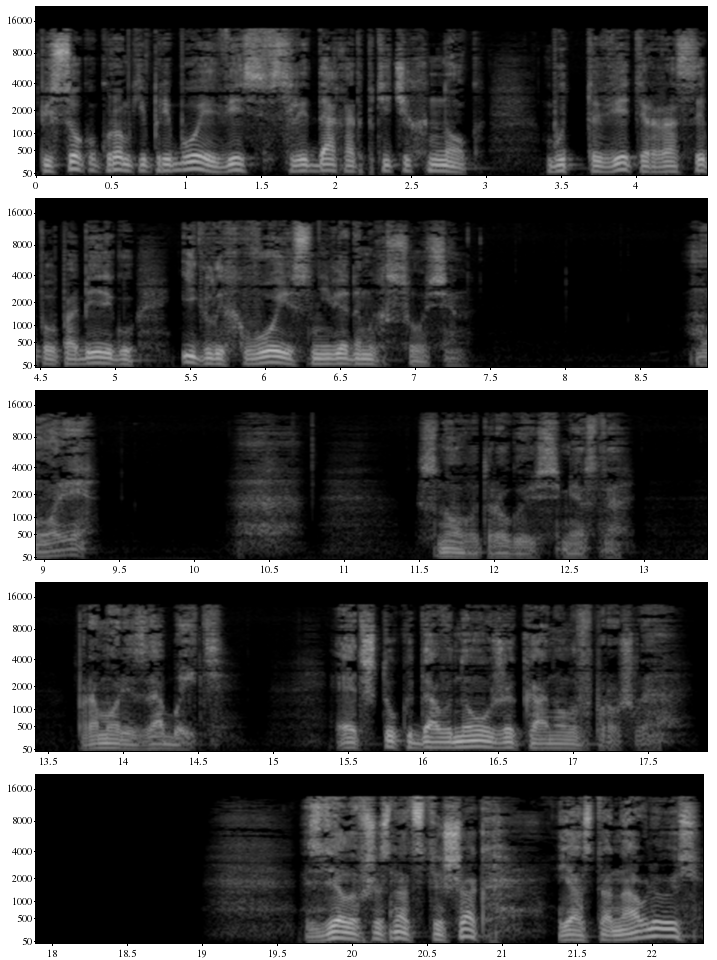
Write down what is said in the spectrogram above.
Песок у кромки прибоя весь в следах от птичьих ног, будто ветер рассыпал по берегу иглы хвои с неведомых сосен. Море? Снова трогаюсь с места. Про море забыть. Эта штука давно уже канула в прошлое. Сделав шестнадцатый шаг, я останавливаюсь,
